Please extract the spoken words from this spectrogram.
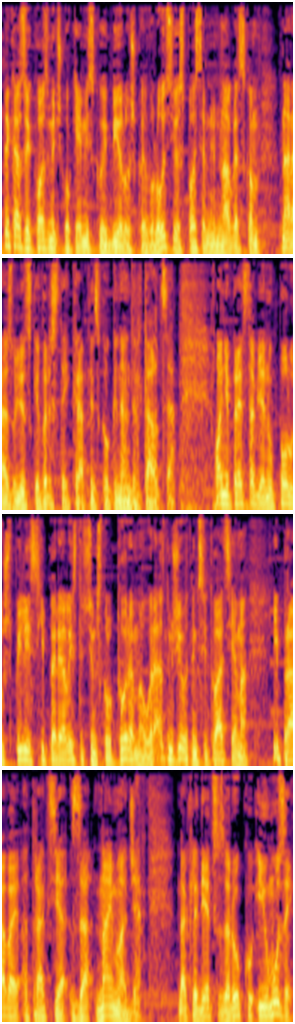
Prikazuje kozmičku, kemijsku i biološku evoluciju s posebnim naglaskom na razvoj ljudske vrste i krapinskog neandertalca. On je predstavljen u polu špilji s hiperrealističnim skulpturama u raznim životnim situacijama i prava je atrakcija za najmlađe. Dakle, djecu za ruku i u muzej.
